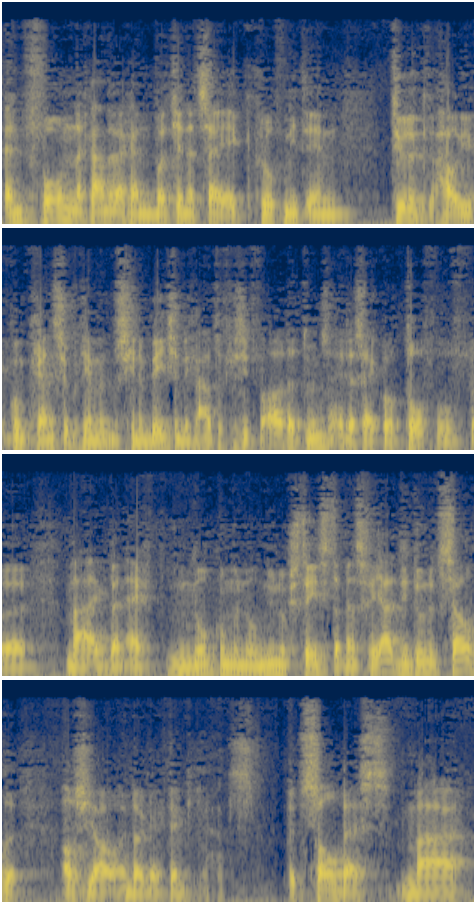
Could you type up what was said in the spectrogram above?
en vorm naar gaandeweg. En wat je net zei, ik geloof niet in. Tuurlijk hou je concurrentie op een gegeven moment misschien een beetje in de gaten. Of je ziet van, oh, dat doen zij, dat is eigenlijk wel tof. Of, uh, maar ik ben echt 0,0 nu nog steeds dat mensen zeggen, ja, die doen hetzelfde als jou. En dat ik echt denk, ja, het, het zal best. Maar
